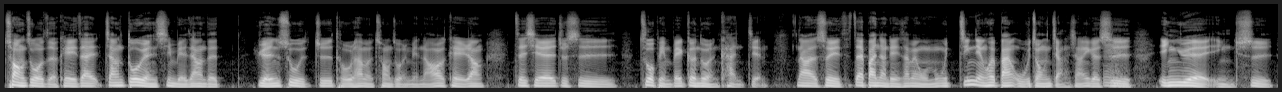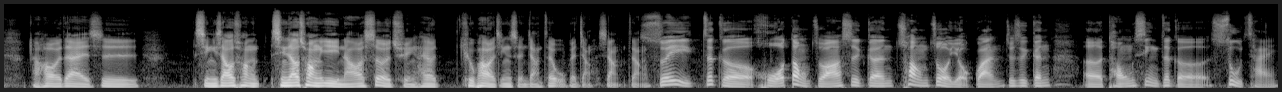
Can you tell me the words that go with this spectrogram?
创作者，可以在将多元性别这样的。元素就是投入他们创作里面，然后可以让这些就是作品被更多人看见。那所以在颁奖典礼上面，我们今年会颁五种奖项，一个是音乐、影视，然后再是行销创行销创意，然后社群，还有 Q Power 精神奖这五个奖项这样。所以这个活动主要是跟创作有关，就是跟呃同性这个素材。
